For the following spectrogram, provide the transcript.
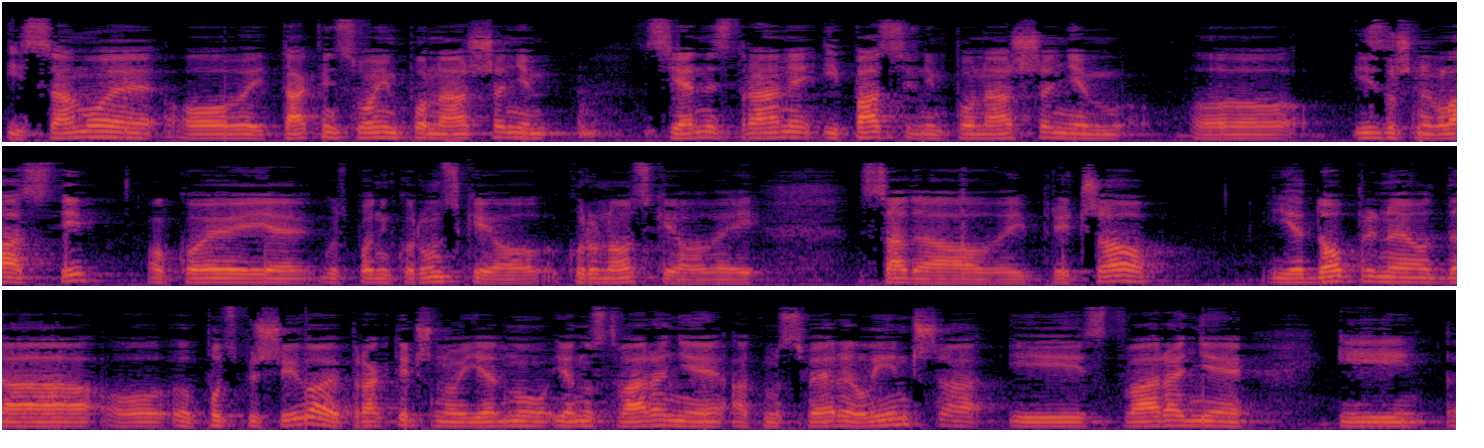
i samo je ovaj, takvim svojim ponašanjem s jedne strane i pasivnim ponašanjem o, izvršne vlasti o kojoj je gospodin Korunski, o, Kurunovski ovaj, sada ovaj, pričao, je doprineo da podspešivao je praktično jednu, jedno stvaranje atmosfere linča i stvaranje i e,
